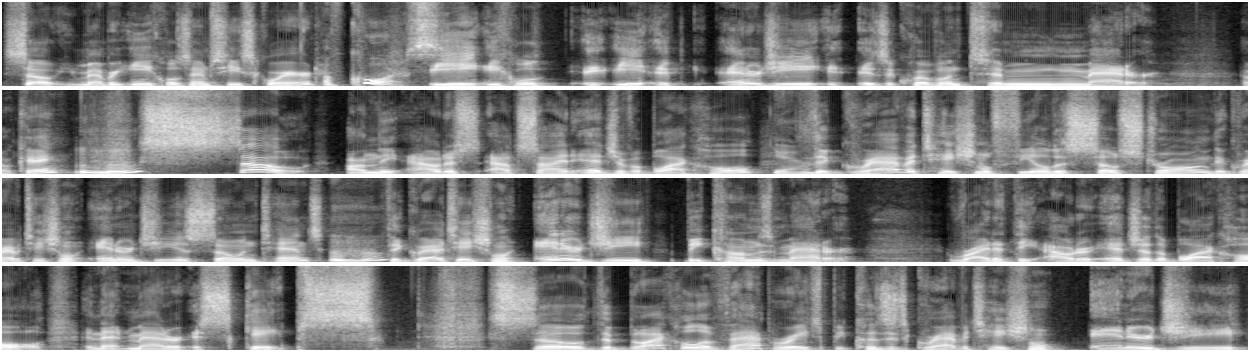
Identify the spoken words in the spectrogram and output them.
So you remember E equals MC squared? Of course. E equals e, e, energy is equivalent to matter. Okay. Mm-hmm. So on the outer, outside edge of a black hole, Yeah. the gravitational field is so strong, the gravitational energy is so intense, Mm-hmm. the gravitational energy becomes matter right at the outer edge of the black hole, and that matter escapes. So the black hole evaporates because its gravitational energy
